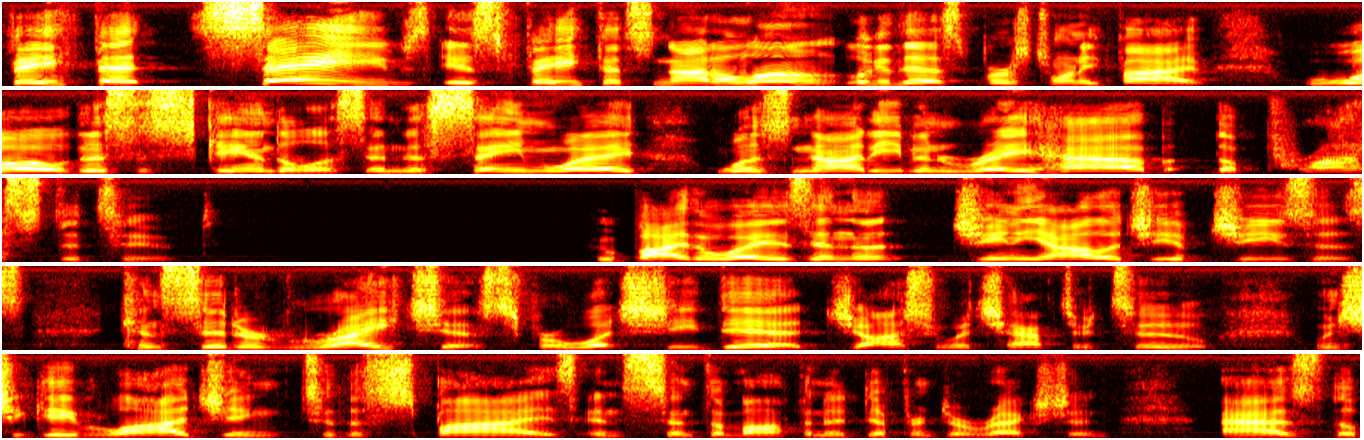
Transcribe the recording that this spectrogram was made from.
Faith that saves is faith that's not alone. Look at this, verse 25. Whoa, this is scandalous. In the same way, was not even Rahab the prostitute, who, by the way, is in the genealogy of Jesus, considered righteous for what she did, Joshua chapter 2, when she gave lodging to the spies and sent them off in a different direction. As the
